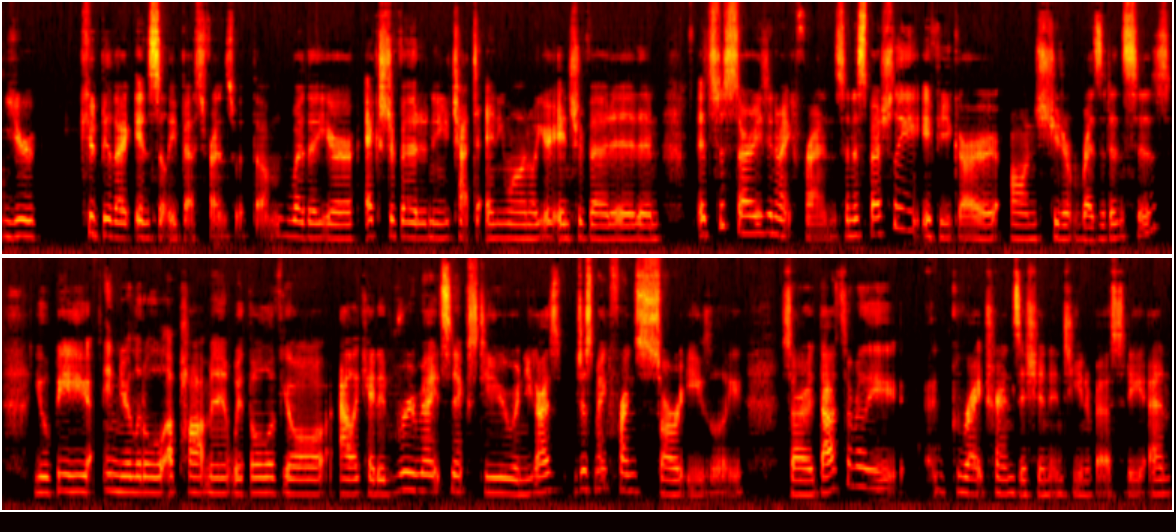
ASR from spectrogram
You could be like instantly best friends with them, whether you're extroverted and you chat to anyone or you're introverted. And it's just so easy to make friends. And especially if you go on student residences, you'll be in your little apartment with all of your allocated roommates next to you and you guys just make friends so easily. So that's a really great transition into university. And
